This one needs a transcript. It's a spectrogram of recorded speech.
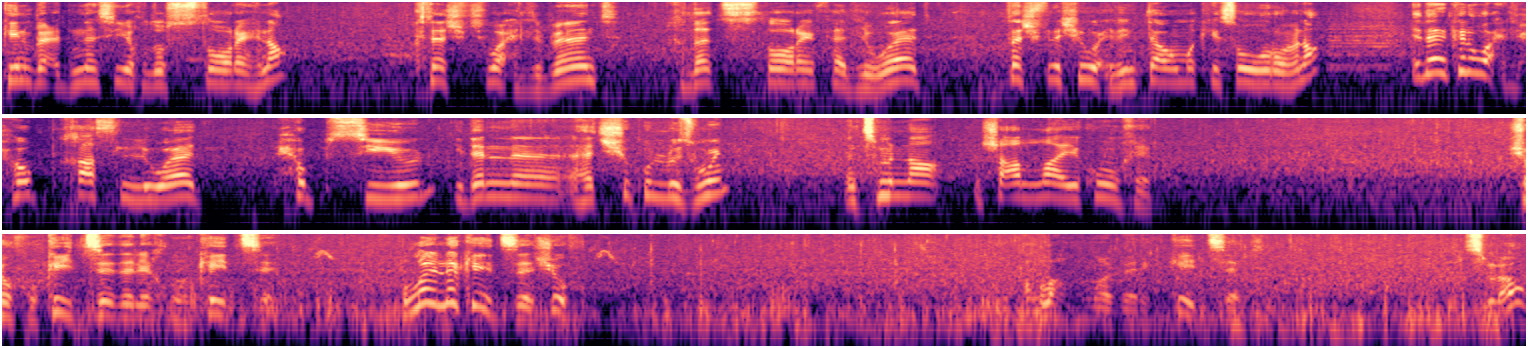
كاين بعض الناس ياخذوا السطوري هنا. اكتشفت واحد البنت خدات السطوري في هذا الواد. اكتشفنا شي وحدين حتى هما كيصوروا هنا. إذا كان واحد الحب خاص للواد حب السيول. إذا هذا الشيء كله زوين. نتمنى إن شاء الله يكون خير. شوفوا كيتزاد الاخوان كيتزاد. والله إلا كيتزاد شوف اللهم بارك كيتزاد. سمعوا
